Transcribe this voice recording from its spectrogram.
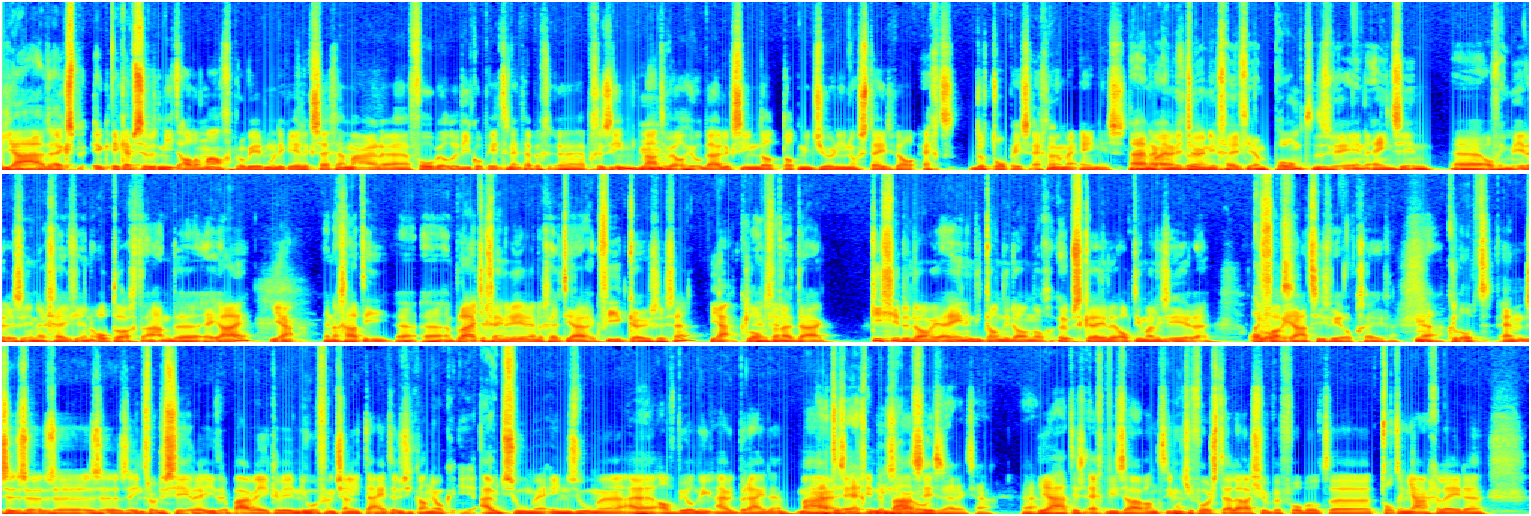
Ja, ik, ik heb ze niet allemaal geprobeerd, moet ik eerlijk zeggen. Maar uh, voorbeelden die ik op internet heb, uh, heb gezien, mm -hmm. laten wel heel duidelijk zien dat, dat Midjourney nog steeds wel echt de top is, echt nummer één is. Ja, en bij Midjourney geef je een prompt, dus weer in één zin uh, of in meerdere zinnen geef je een opdracht aan de AI. Ja. En dan gaat hij een plaatje genereren en dan geeft hij eigenlijk vier keuzes. Hè? Ja, klopt. En vanuit daar kies je er dan weer één en die kan die dan nog upscalen, optimaliseren of variaties weer opgeven. Ja. Klopt. En ze, ze, ze, ze, ze introduceren iedere paar weken weer nieuwe functionaliteiten. Dus je kan ook uitzoomen, inzoomen, uh, afbeelding uitbreiden. Maar het is echt in de basis. Het werkt, ja. Ja. ja. het is echt bizar. Want je moet je voorstellen als je bijvoorbeeld uh, tot een jaar geleden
